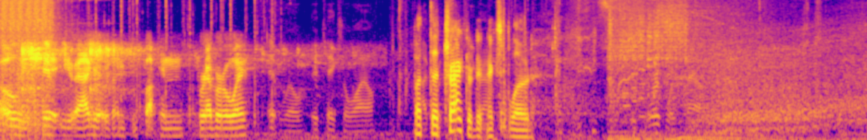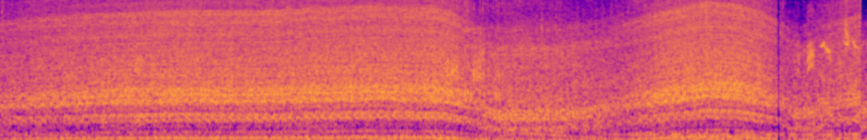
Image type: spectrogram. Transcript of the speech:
Holy shit, you aggroed them from fucking forever away. It will. It takes a while. But the tractor didn't explode. It's worthless now. It may not have exploded.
